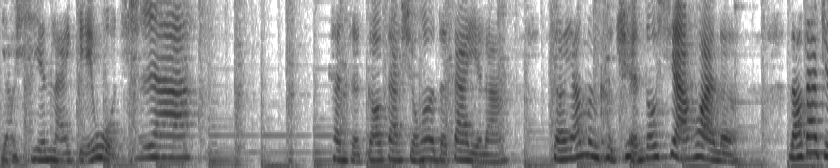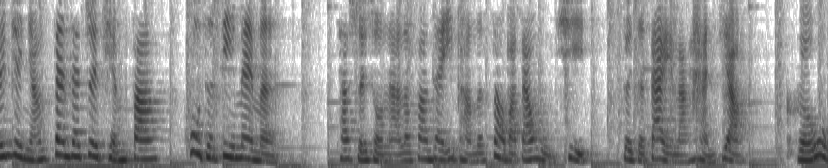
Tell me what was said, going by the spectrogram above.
要先来给我吃啊？看着高大凶恶的大野狼，小羊们可全都吓坏了。老大卷卷羊站在最前方，护着弟妹们。他随手拿了放在一旁的扫把当武器，对着大野狼喊叫：“可恶，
